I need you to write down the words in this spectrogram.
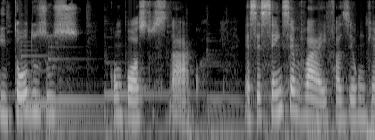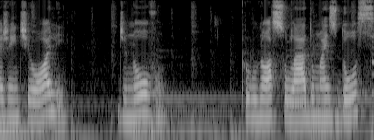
em todos os compostos da água. Essa essência vai fazer com que a gente olhe de novo para o nosso lado mais doce,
